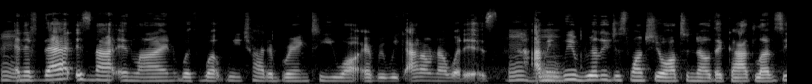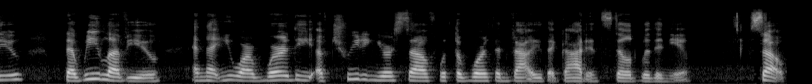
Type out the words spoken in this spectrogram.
Mm. And if that is not in line with what we try to bring to you all every week, I don't know what is. Mm-hmm. I mean, mm-hmm. we really just want you all to know that God loves you, that we love you, and that you are worthy of treating yourself with the worth and value that God instilled within you. So,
